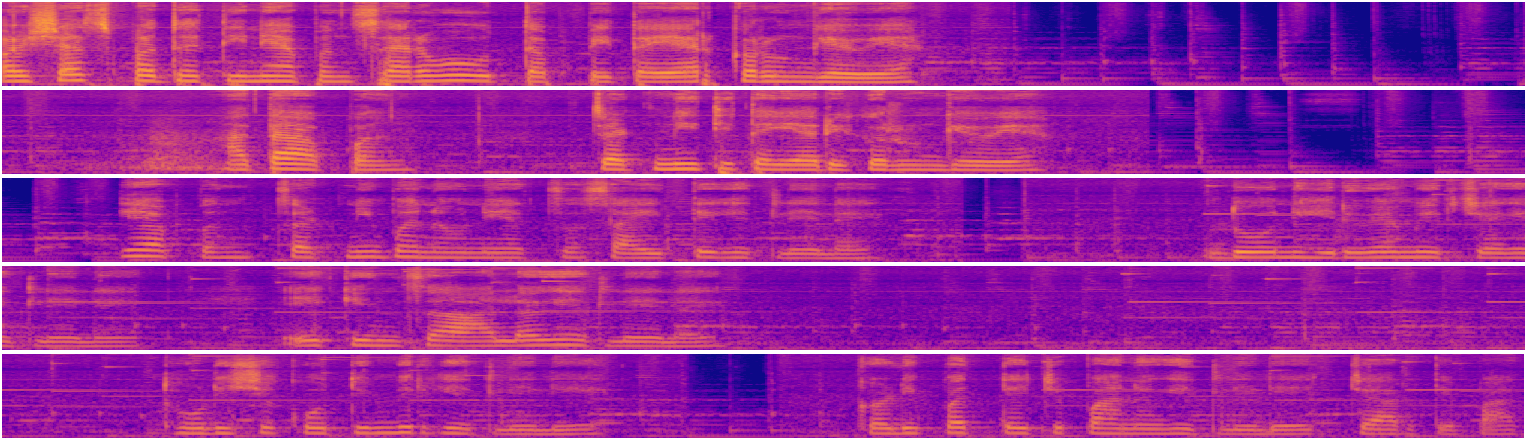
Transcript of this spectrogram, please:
अशाच पद्धतीने आपण सर्व उत्तप्पे तयार करून घेऊया. आता आपण चटणीची तयारी करून घेऊया. हे आपण चटणी बनवण्याचं साहित्य घेतलेलं आहे. दोन हिरव्या मिरच्या घेतलेल्या आहेत. एक इंच आलं घेतलेलं आहे. थोडीशी कोथिंबीर घेतलेली आहे. कढीपत्त्याची पानं घेतलेली आहेत चार ते पाच.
